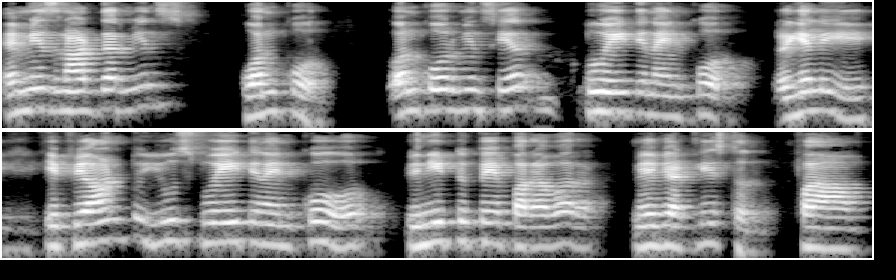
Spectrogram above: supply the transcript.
M is not there means one core. One core means here 289 core. Really, if you want to use 289 core, you need to pay per hour maybe at least fa-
